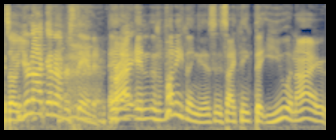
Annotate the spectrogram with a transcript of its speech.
So you're not gonna understand it. All And, I- right. and the funny thing is, is I think that you and I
